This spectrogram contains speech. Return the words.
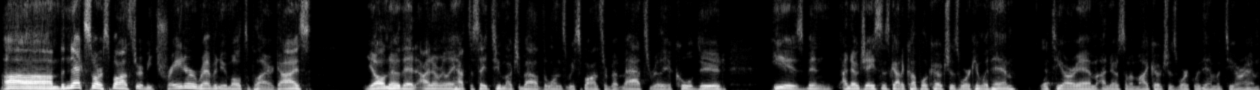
Um, the next our sponsor would be Trainer Revenue Multiplier, guys. Y'all know that I don't really have to say too much about the ones we sponsor, but Matt's really a cool dude. He has been. I know Jason's got a couple of coaches working with him with TRM. I know some of my coaches work with him with TRM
